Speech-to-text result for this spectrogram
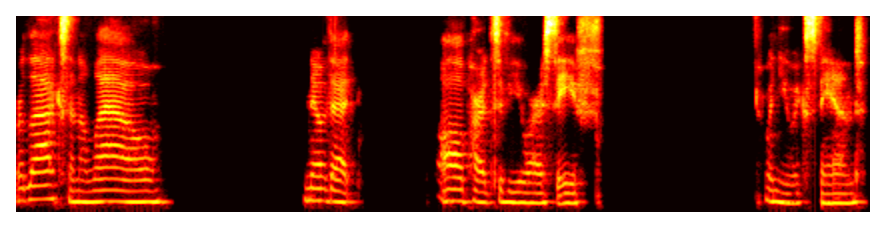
relax and allow. Know that all parts of you are safe when you expand.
